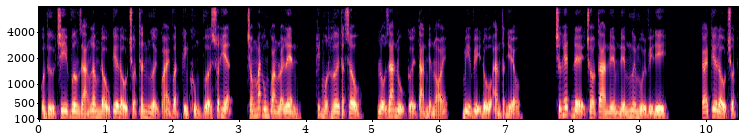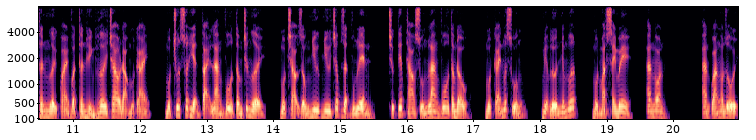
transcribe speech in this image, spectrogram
quân thử chi vương giáng lâm đầu kia đầu chuột thân người quái vật kinh khủng vừa xuất hiện, trong mắt hung quang lóe lên, hít một hơi thật sâu, lộ ra nụ cười tàn nhẫn nói, mỹ vị đồ ăn thật nhiều. Trước hết để cho ta nếm nếm ngươi mùi vị đi. Cái kia đầu chuột thân người quái vật thân hình hơi trao đảo một cái, một chút xuất hiện tại lang vô tâm trước người, một chảo giống như như chấp giật vung lên, trực tiếp tháo xuống lang vô tâm đầu, một cái nuốt xuống, miệng lớn nhấm nuốt, một mặt say mê ăn ngon. Ăn quá ngon rồi.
